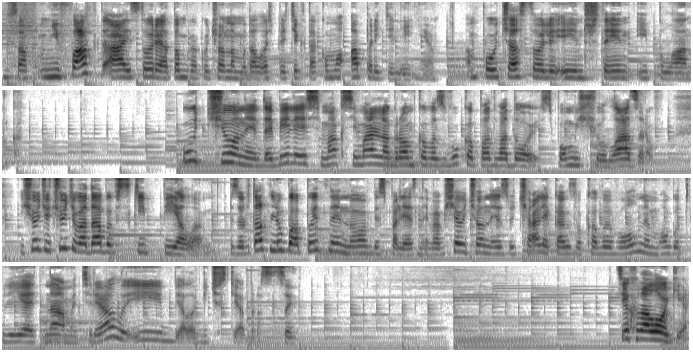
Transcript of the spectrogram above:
не, сам, не факт, а история о том, как ученым удалось прийти к такому определению. Там поучаствовали и Эйнштейн, и Планк. Ученые добились максимально громкого звука под водой с помощью лазеров. Еще чуть-чуть вода бы вскипела. Результат любопытный, но бесполезный. Вообще ученые изучали, как звуковые волны могут влиять на материалы и биологические образцы. Технология.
